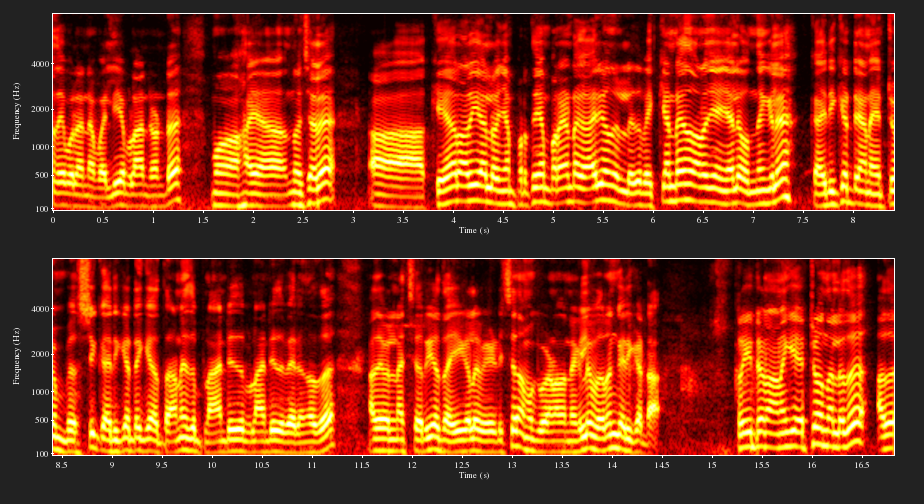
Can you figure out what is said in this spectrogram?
അതേപോലെ തന്നെ വലിയ പ്ലാന്റ് ഉണ്ട്. എന്ന് വെച്ചാൽ കെയർ അറിയാമല്ലോ ഞാൻ പ്രത്യേകം പറയേണ്ട കാര്യമൊന്നുമില്ല. ഇത് വെക്കേണ്ടതെന്ന് പറഞ്ഞു കഴിഞ്ഞാൽ ഒന്നെങ്കിൽ കരിക്കട്ടയാണ് ഏറ്റവും ബെസ്റ്റ് കരിക്കട്ടയ്ക്കകത്താണ് ഇത് പ്ലാന്റ് ചെയ്ത് പ്ലാന്റ് ചെയ്ത് വരുന്നത്. അതേപോലെ തന്നെ ചെറിയ തൈകൾ മേടിച്ച് നമുക്ക് വേണമെന്നുണ്ടെങ്കിൽ വെറും കരിക്കട്ട. ട്രീറ്റഡ് ആണെങ്കിൽ ഏറ്റവും നല്ലത് അത്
